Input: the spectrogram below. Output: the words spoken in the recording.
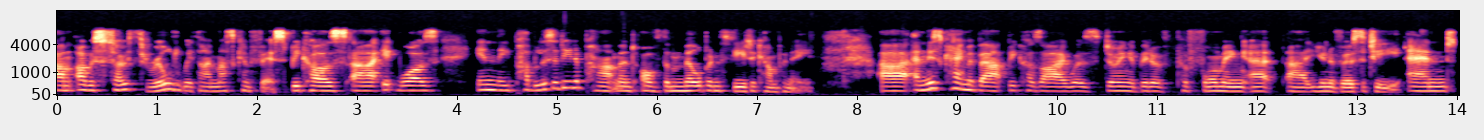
um, I was so thrilled with, I must confess, because uh, it was in the publicity department of the Melbourne Theatre Company. Uh, and this came about because I was doing a bit of performing at uh, university and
